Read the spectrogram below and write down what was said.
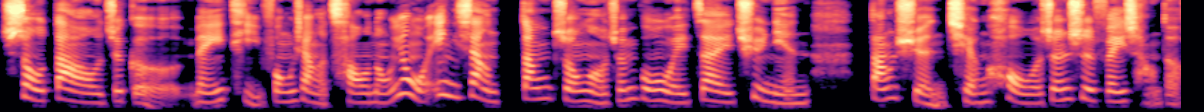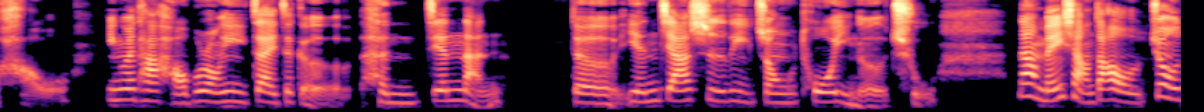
受到这个媒体风向的操弄？因为我印象当中哦，陈柏维在去年当选前后，我真是非常的好哦。因为他好不容易在这个很艰难的严家势力中脱颖而出，那没想到就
